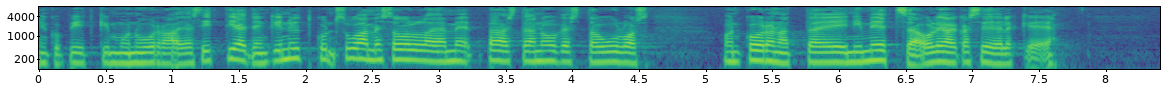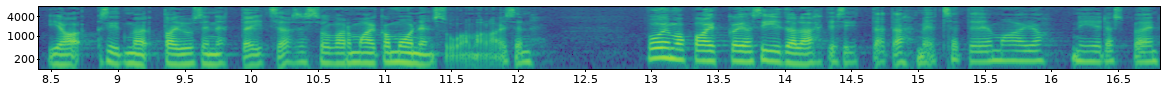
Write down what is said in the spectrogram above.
niin pitkin mun uraa. Ja sitten tietenkin nyt, kun Suomessa ollaan ja me päästään ovesta ulos, on koronat tai ei, niin metsä oli aika selkeä. Ja sitten mä tajusin, että itse asiassa on varmaan aika monen suomalaisen voimapaikka, ja siitä lähti sitten tätä metsäteemaa ja niin edespäin.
